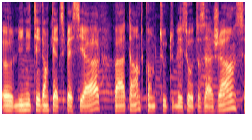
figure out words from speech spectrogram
Euh, l'unité d'enquête spéciale va attendre, comme toutes les autres agences,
